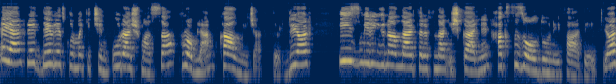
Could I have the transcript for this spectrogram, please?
Eğer devlet kurmak için uğraşmazsa problem kalmayacaktır diyor. İzmir'in Yunanlar tarafından işgalinin haksız olduğunu ifade ediyor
